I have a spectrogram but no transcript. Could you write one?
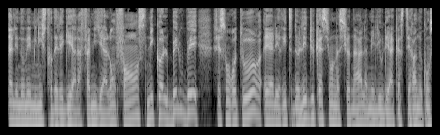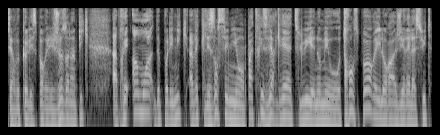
Elle est nommée ministre déléguée à la famille et à l'enfance. Nicole Belloubet fait son retour et elle hérite de l'éducation nationale. Amélie Oudéa-Castera ne conserve que les sports et les Jeux Olympiques après un mois de polémique avec les enseignants. Patrice Vergriette, lui, est nommé au transport et il aura à gérer la suite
